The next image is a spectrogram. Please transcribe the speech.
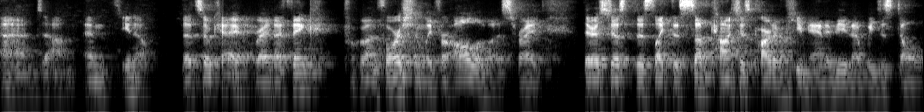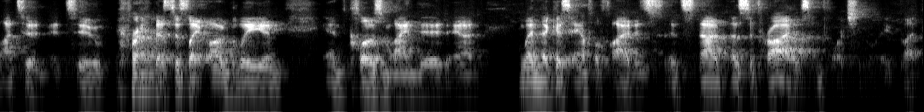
and um, and you know that's okay, right? I think, unfortunately, for all of us, right, there's just this like this subconscious part of humanity that we just don't want to admit to, right? That's just like ugly and and closed minded. And when that gets amplified, it's it's not a surprise, unfortunately. But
